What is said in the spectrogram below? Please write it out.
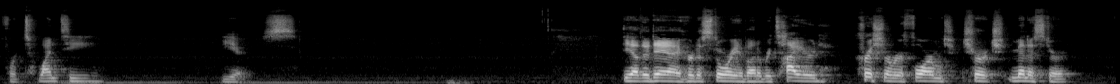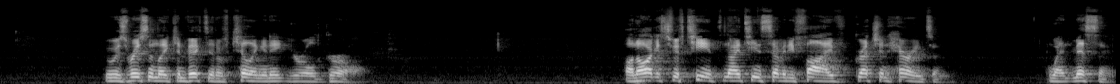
For 20 years. The other day, I heard a story about a retired Christian Reformed church minister who was recently convicted of killing an eight year old girl. On August 15th, 1975, Gretchen Harrington went missing.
